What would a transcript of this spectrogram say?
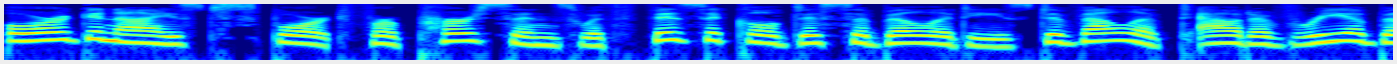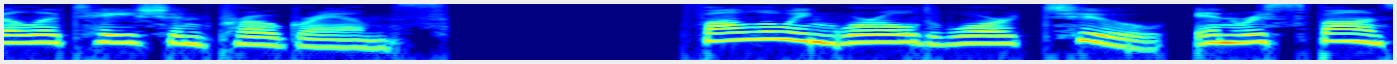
Organized sport for persons with physical disabilities developed out of rehabilitation programs. Following World War II, in response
